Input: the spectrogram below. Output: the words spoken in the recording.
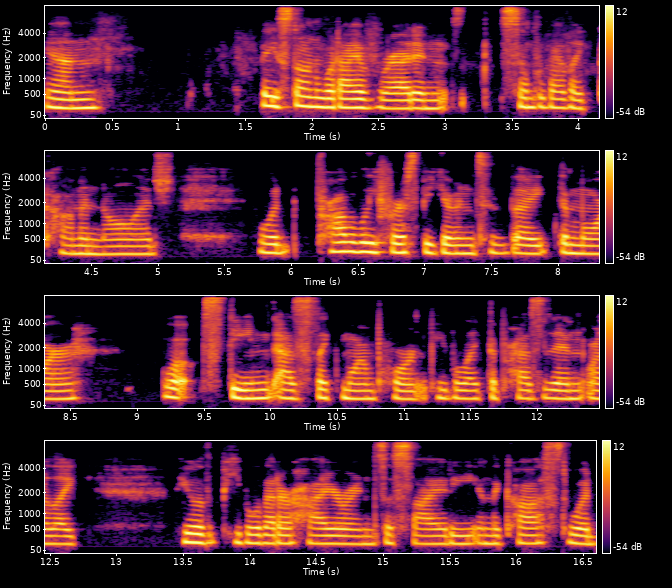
And based on what I have read and simply by like common knowledge, would probably first be given to like the more what's deemed as like more important people like the president or like few of the people that are higher in society and the cost would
